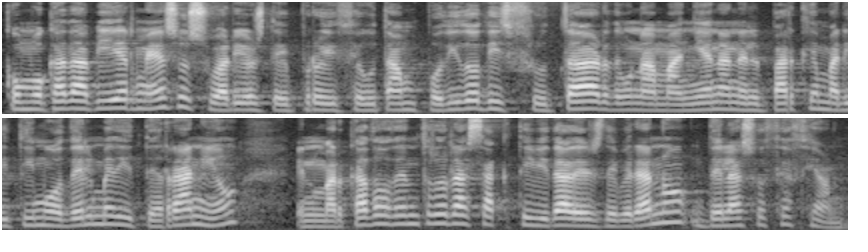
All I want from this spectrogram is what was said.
Como cada viernes, usuarios de Pro Ceuta han podido disfrutar de una mañana en el Parque Marítimo del Mediterráneo, enmarcado dentro de las actividades de verano de la asociación.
